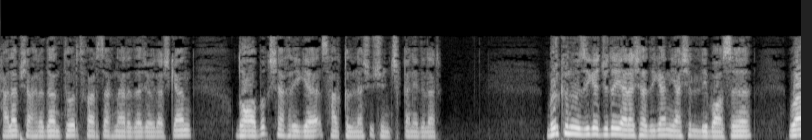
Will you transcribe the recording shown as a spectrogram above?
halab shahridan to'rt farsax narida joylashgan dobiq shahriga salqinlash uchun chiqqan edilar. Bir kun o'ziga juda yarashadigan yashil libosi va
